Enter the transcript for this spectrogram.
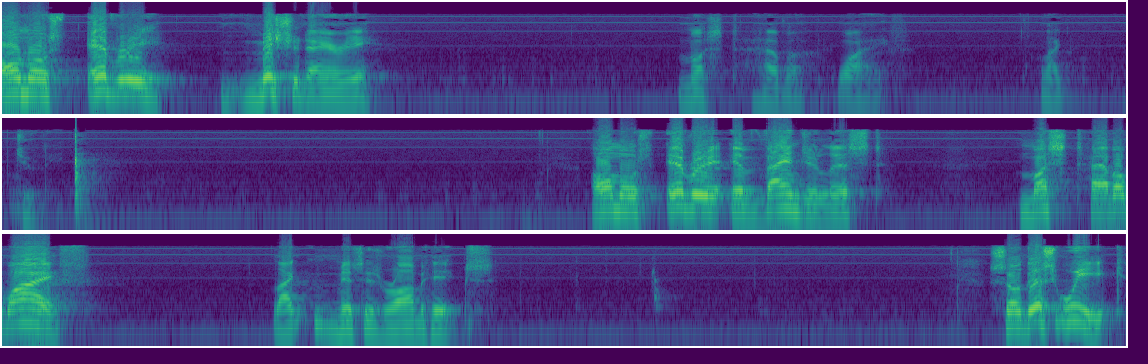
Almost every missionary must have a wife like Julie. Almost every evangelist must have a wife like Mrs. Rob Hicks. So this week,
